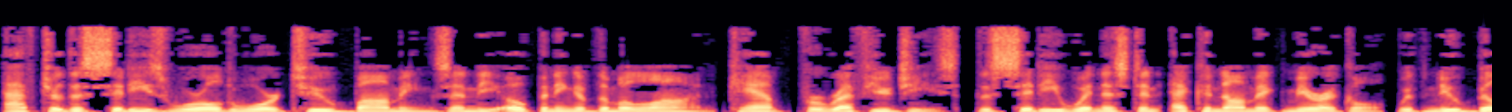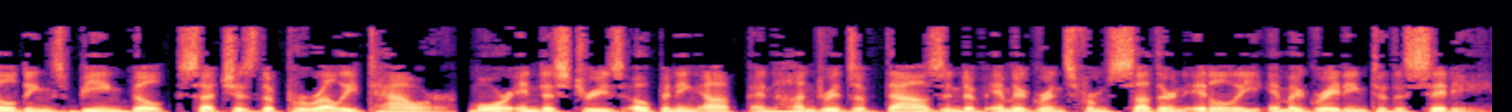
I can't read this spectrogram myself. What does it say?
After the city's World War II bombings and the opening of the Milan camp for refugees, the city witnessed an economic miracle, with new buildings being built such as the Pirelli Tower, more industries opening up and hundreds of thousands of immigrants from southern Italy immigrating to the city.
